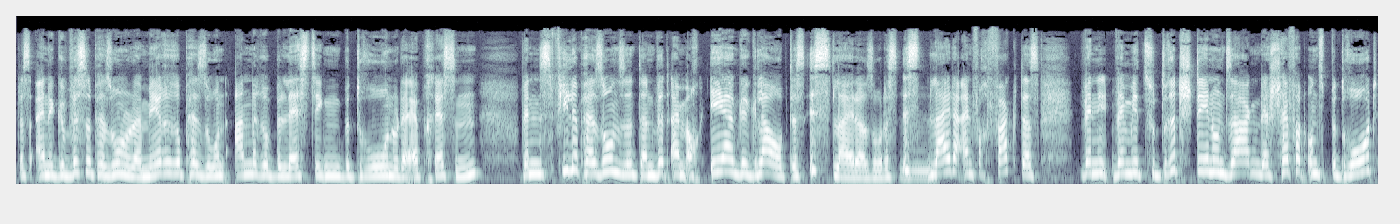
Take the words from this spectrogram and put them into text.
dass eine gewisse Person oder mehrere Personen andere belästigen, bedrohen oder erpressen. Wenn es viele Personen sind, dann wird einem auch eher geglaubt. Das ist leider so. Das mhm. ist leider einfach Fakt, dass wenn, wenn wir zu dritt stehen und sagen, der Chef hat uns bedroht,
